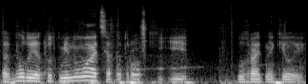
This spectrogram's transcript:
Так буду я тут мінуватися потрошки і буду грати на кіли.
